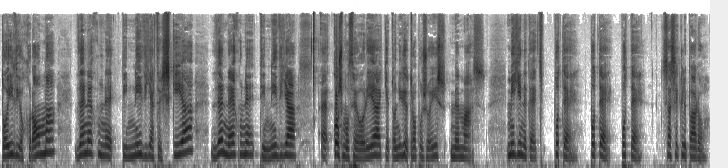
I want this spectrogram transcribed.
το ίδιο χρώμα, δεν έχουν την ίδια θρησκεία, δεν έχουν την ίδια ε, κοσμοθεωρία και τον ίδιο τρόπο ζωής με μας. Μην γίνεται έτσι. Ποτέ, ποτέ, ποτέ. Σας εκλυπαρώ.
